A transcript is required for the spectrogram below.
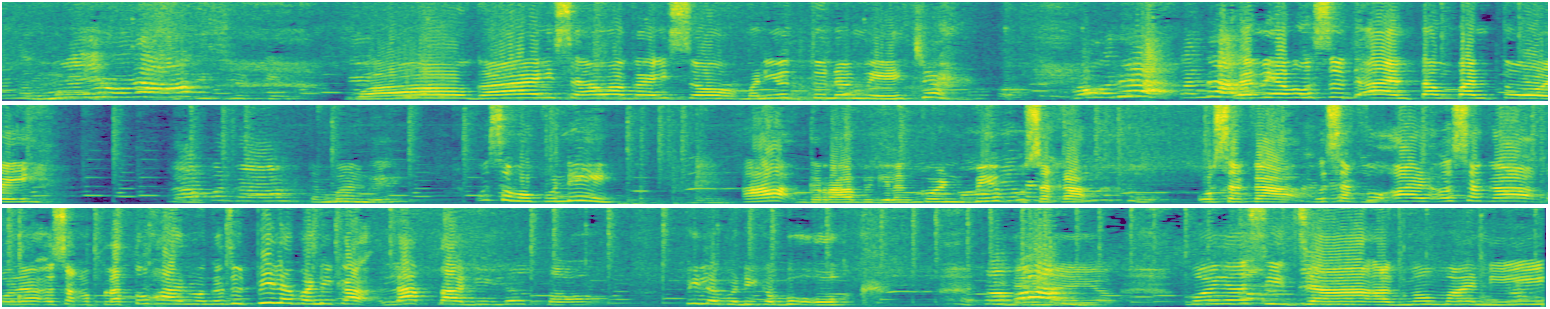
Ang mga iro na. Wow, guys, awa guys. So, maniud to na me. Char. Hawa na. Kanda. Labi mo sudan tamban toy. Lapad na. Tamban. Usa mo po ni? Ah, grabe gilang corned beef usa ka usa ka usa ko an usa ka kuna usa ka platuhan mga pila ba ni ka lata giluto? Pila ba ni ka buok? Kinalayo. Mo na si Ja ag mama ni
